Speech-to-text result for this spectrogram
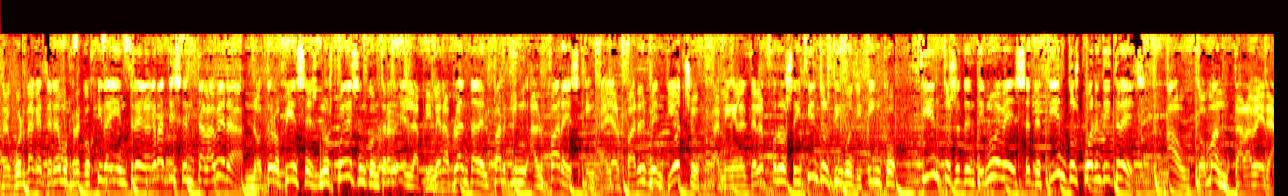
Recuerda que tenemos recogida y entrega gratis en Talavera. No te lo pienses, nos puedes encontrar en la primera planta del parking Alfares, en calle Alfares 28. También en el teléfono 655-179-743. Automan Talavera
